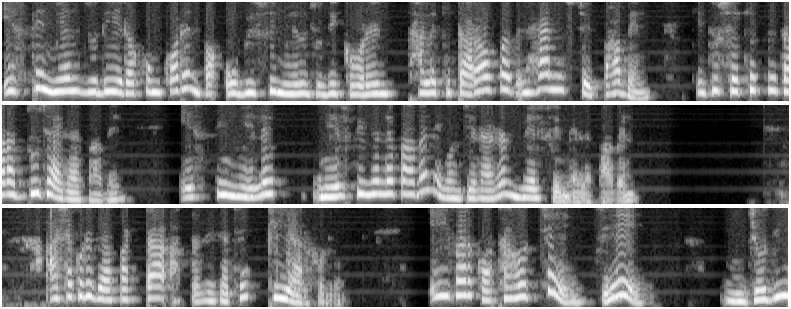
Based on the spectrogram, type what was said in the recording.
এসসি মেল যদি এরকম করেন বা ওবিসি মেল যদি করেন, তাহলে কি তারাও পাবেন? হ্যাঁ নিশ্চয়ই পাবেন। কিন্তু সেক্ষেত্রে তারা দু জায়গায় পাবেন। এসসি মেলে মেল ফিমেলে পাবেন এবং জেনারেল মেল ফিমেলে পাবেন। আশা করি ব্যাপারটা আপনাদের কাছে ক্লিয়ার হলো। এইবার কথা হচ্ছে যে, যদি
